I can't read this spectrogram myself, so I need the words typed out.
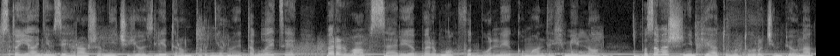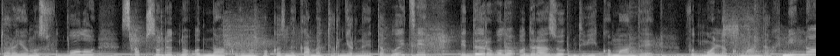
Стоянів, зігравши в нічию з лідером турнірної таблиці, перервав серію перемог футбольної команди Хмільно. По завершенні п'ятого туру чемпіонату району з футболу з абсолютно однаковими показниками турнірної таблиці лідирувало одразу дві команди: футбольна команда Хмільно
